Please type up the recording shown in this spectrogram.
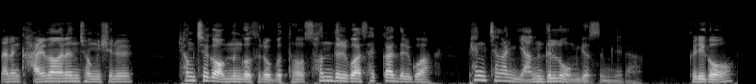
나는 갈망하는 정신을 형체가 없는 것으로부터 선들과 색깔들과 팽창한 양들로 옮겼습니다. 그리고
